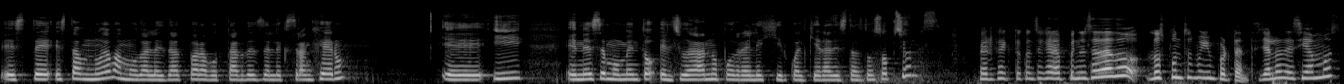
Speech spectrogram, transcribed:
este, esta nueva modalidad para votar desde el extranjero eh, y en ese momento el ciudadano podrá elegir cualquiera de estas dos opciones. Perfecto, consejera. Pues nos ha dado dos puntos muy importantes. Ya lo decíamos,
